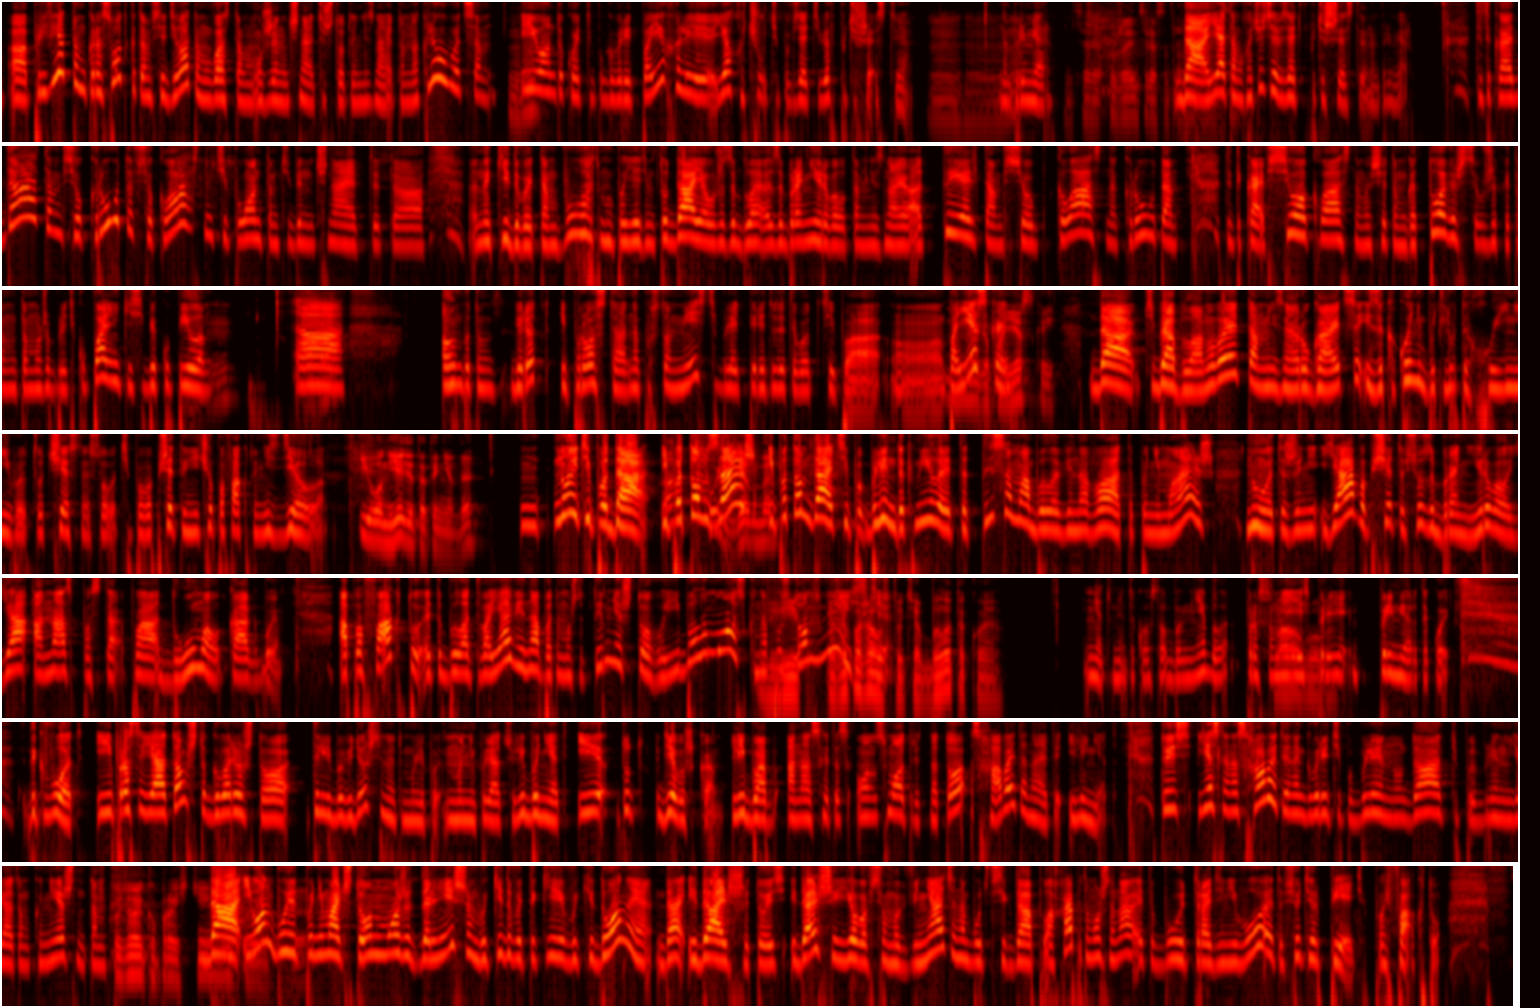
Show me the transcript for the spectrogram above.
а, привет, там, красотка, там, все дела, там, у вас там уже начинается что-то, не знаю, там, наклевываться. Угу. И он такой, типа, говорит, поехали, я хочу, типа, взять тебя в путешествие, угу. например. Интерес, уже интересно. Да, я там хочу тебя взять в путешествие, например. Ты такая, да, там все круто, все классно, типа он там тебе начинает это накидывать, там, вот, мы поедем туда, я уже забла- забронировала, там, не знаю, отель, там все классно, круто. Ты такая, все классно, вообще там готовишься уже к этому, там уже, блядь, купальники себе купила. Mm-hmm. А, а он потом берет и просто на пустом месте, блядь, перед вот этой вот, типа, э, поездкой. поездкой. Да, тебя обламывает, там, не знаю, ругается из-за какой-нибудь лютой хуйни, вот, вот честное слово, типа, вообще ты ничего по факту не сделала. И он едет, а ты нет, да? Ну и типа да, и а, потом, хуенно. знаешь, и потом да, типа, блин, так милая, это ты сама была виновата, понимаешь? Ну это же не я вообще-то все забронировала, я о нас поста- подумал как бы. А по факту это была твоя вина, потому что ты мне что, выебала мозг на Вик, пустом скажи, месте? пожалуйста, у тебя было такое? Нет, у меня такого, слава богу, не было. Просто слава у меня есть при... пример такой. Так вот, и просто я о том, что говорю, что ты либо ведешься на эту манипуляцию, либо нет. И тут девушка, либо она это, он смотрит на то, схавает она это или нет. То есть, если она схавает, и она говорит, типа, блин, ну да, типа, блин, я там, конечно, там... Типа, зайка, прости. Да, и он будет да. понимать, что он может в дальнейшем выкидывать такие выкидоны, да, и дальше, то есть, и дальше ее во всем обвинять, она будет всегда плохая, потому что она это будет ради него, это все терпеть, по факту.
